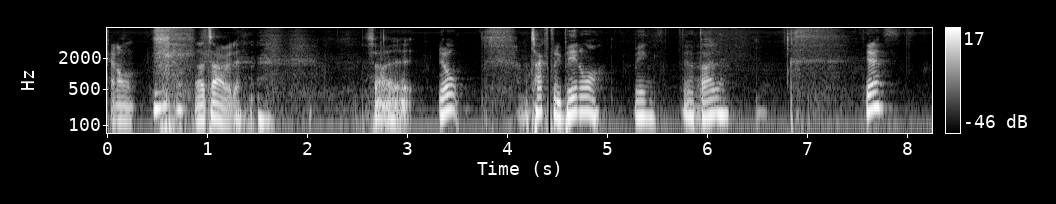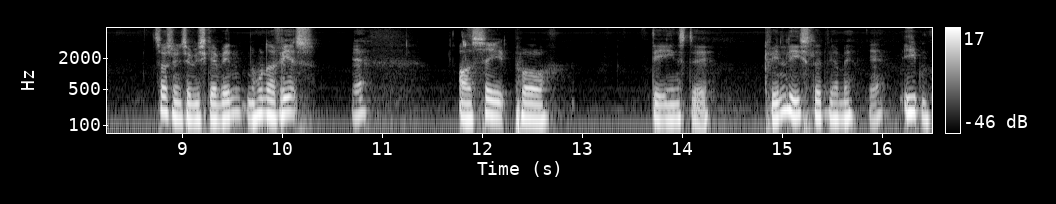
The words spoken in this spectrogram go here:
kanon. Så tager vi det. Så øh, jo, og tak for de pæne ord, Mikkel. Det var dejligt. Ja, så synes jeg, vi skal vende den 180. Ja. Og se på det eneste kvindelige islet, vi har med. Ja. Iben.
